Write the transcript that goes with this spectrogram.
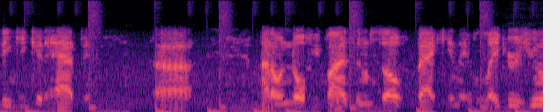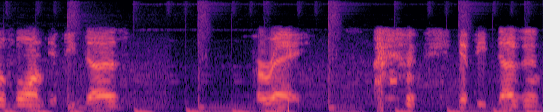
think it could happen. Uh, I don't know if he finds himself back in a Lakers uniform. If he does, hooray! if he doesn't,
